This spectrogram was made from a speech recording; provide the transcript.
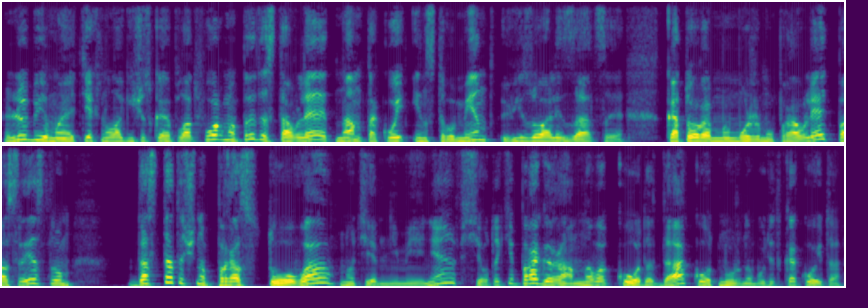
любимая технологическая платформа предоставляет нам такой инструмент визуализации, которым мы можем управлять посредством достаточно простого, но тем не менее, все-таки программного кода. Да, код нужно будет какой-то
